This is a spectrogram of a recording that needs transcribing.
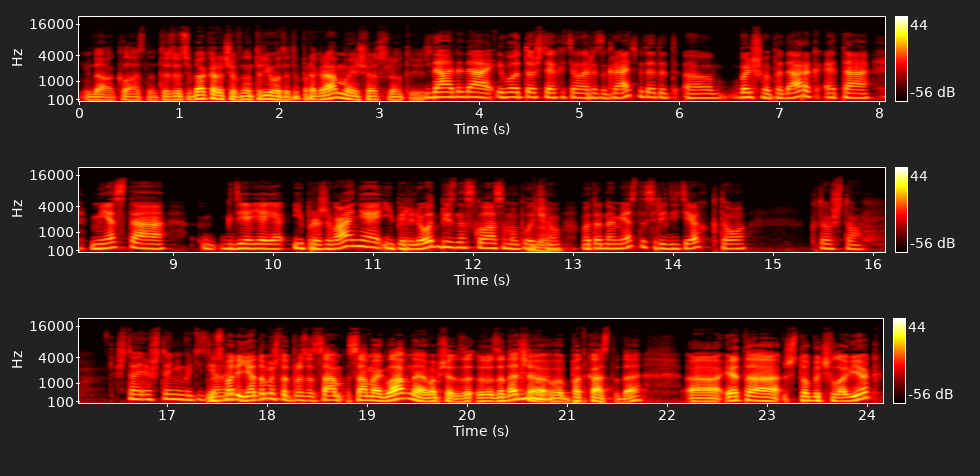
Да, классно. То есть у тебя, короче, внутри вот этой программы еще слеты есть. Да, да, да. И вот то, что я хотела разыграть, вот этот э, большой подарок, это место, где я и проживание, и перелет бизнес-классом оплачу. Да. Вот одно место среди тех, кто, кто что, что что-нибудь Ну сделает. смотри, я думаю, что просто сам, самое главное вообще за- задача э, подкаста, да, э, это чтобы человек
